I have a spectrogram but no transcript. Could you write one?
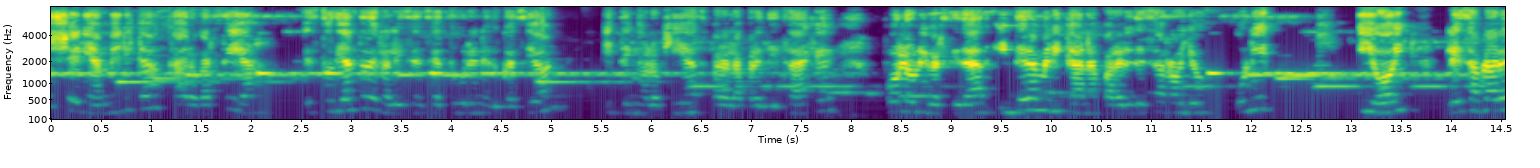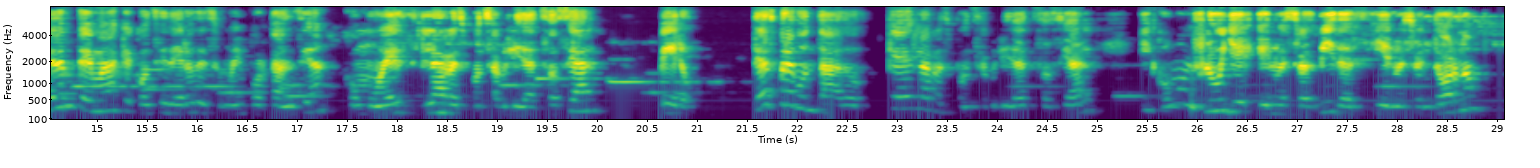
Soy América Caro García, estudiante de la licenciatura en Educación y Tecnologías para el Aprendizaje por la Universidad Interamericana para el Desarrollo UNID. Y hoy les hablaré de un tema que considero de suma importancia, como es la responsabilidad social. Pero, ¿te has preguntado qué es la responsabilidad social y cómo influye en nuestras vidas y en nuestro entorno?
